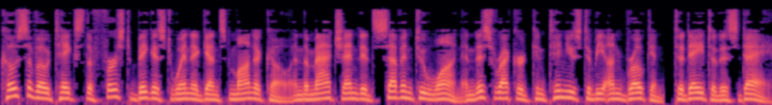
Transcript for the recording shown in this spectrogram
Kosovo takes the first biggest win against Monaco and the match ended 7–1 and this record continues to be unbroken, today to this day.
